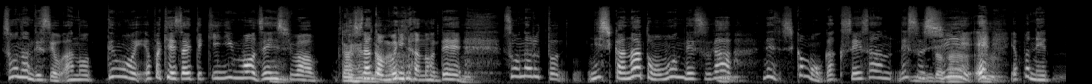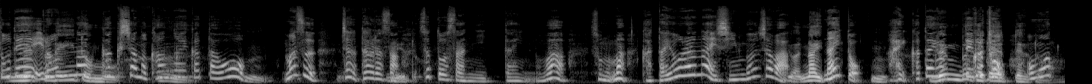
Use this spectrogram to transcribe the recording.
そうなんですよ。あの、でもやっぱ経済的にも全紙は私なんか無理なので、そうなると西かなとも思うんですが、ね、しかも学生さんですし、うん、やっぱネットでいろんな各社の考え方を、うん。まず、じゃあ田原さん、佐藤さんに言いたいのは、その、まあ、偏らない新聞社はないないと。うん。はい、偏って全部ると偏ってると。思って、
